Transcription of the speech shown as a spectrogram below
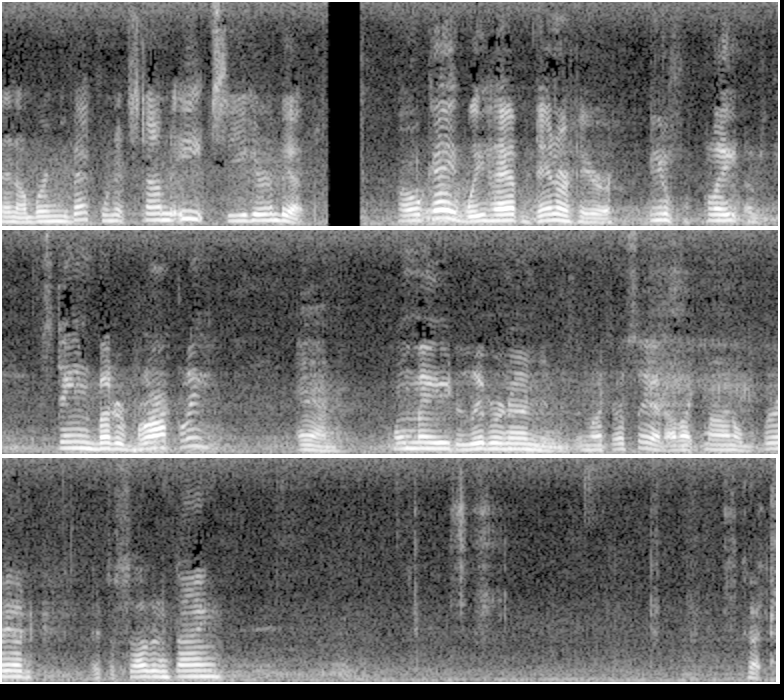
then I'll bring you back when it's time to eat. See you here in a bit. Okay, we have dinner here. Beautiful plate of steamed buttered broccoli and homemade liver and onions. And like I said, I like mine on bread. It's a southern thing. Cuts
